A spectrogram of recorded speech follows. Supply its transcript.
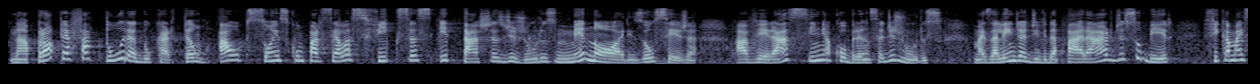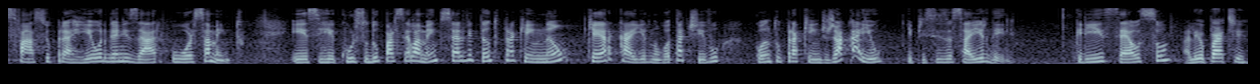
Na própria fatura do cartão, há opções com parcelas fixas e taxas de juros menores, ou seja, haverá sim a cobrança de juros. Mas além de a dívida parar de subir, fica mais fácil para reorganizar o orçamento. Esse recurso do parcelamento serve tanto para quem não quer cair no rotativo, quanto para quem já caiu e precisa sair dele. Cris, Celso. Valeu, Pati.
